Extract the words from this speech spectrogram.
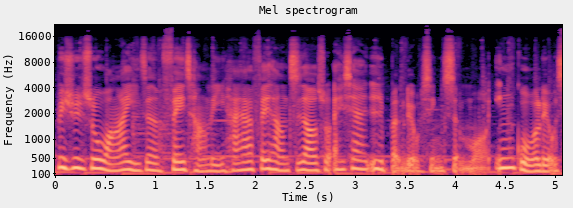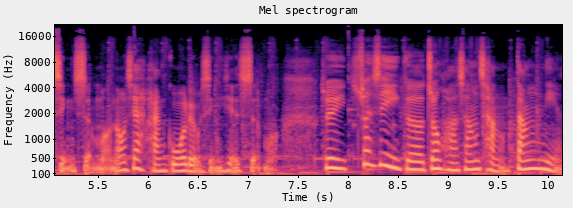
必须说，王阿姨真的非常厉害，她非常知道说，哎，现在日本流行什么，英国流行什么，然后现在韩国流行些什么，所以算是一个中华商场当年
